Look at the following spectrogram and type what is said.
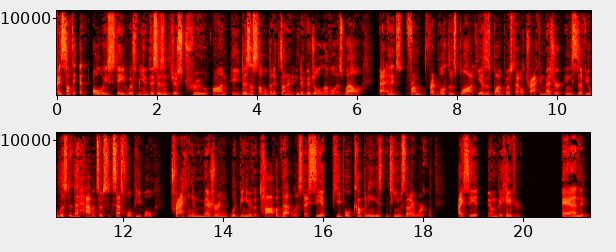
is something that always stayed with me. And this isn't just true on a business level, but it's on an individual level as well. Uh, and it's from Fred Wilson's blog. He has this blog post titled Track and Measure. And he says, if you listed the habits of successful people, tracking and measuring would be near the top of that list. I see it people, companies, teams that I work with. I see it in my own behavior. And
